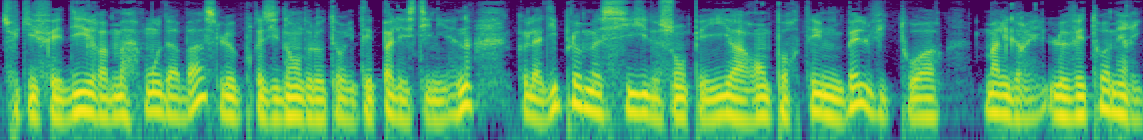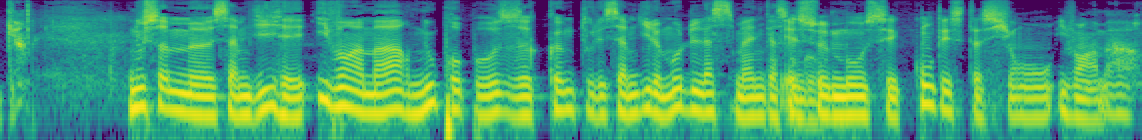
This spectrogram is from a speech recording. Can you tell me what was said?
ce qui fait dire à Mahmoud Abbas, le président de l'autorité palestinienne, que la diplomatie de son pays a remporté une belle victoire malgré le veto américain. Nous sommes euh, samedi et Yvan Amar nous propose, comme tous les samedis, le mot de la semaine. Et ce mot, c'est contestation. Yvan Amar.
